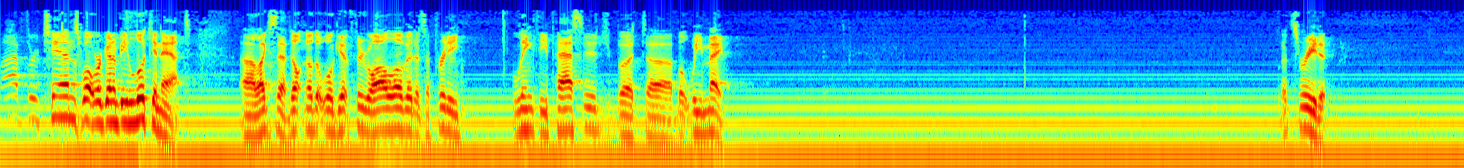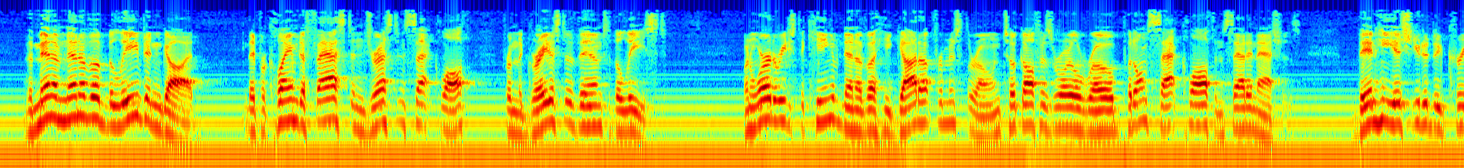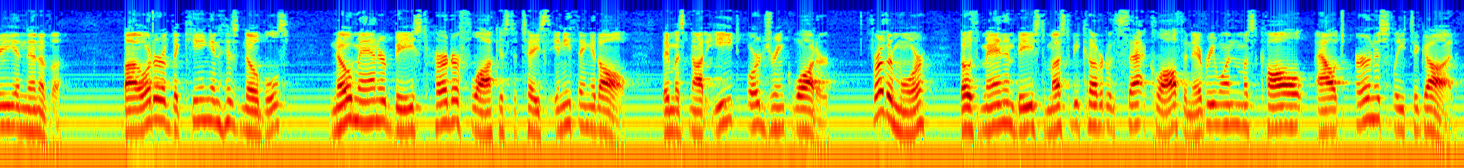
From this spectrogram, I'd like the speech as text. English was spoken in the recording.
5 through 10 is what we're going to be looking at. Uh, like I said, I don't know that we'll get through all of it. It's a pretty lengthy passage, but, uh, but we may. Let's read it. The men of Nineveh believed in God. They proclaimed a fast and dressed in sackcloth, from the greatest of them to the least. When word reached the king of Nineveh, he got up from his throne, took off his royal robe, put on sackcloth, and sat in ashes. Then he issued a decree in Nineveh. By order of the king and his nobles, no man or beast, herd or flock is to taste anything at all. They must not eat or drink water. Furthermore, both man and beast must be covered with sackcloth, and everyone must call out earnestly to God.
